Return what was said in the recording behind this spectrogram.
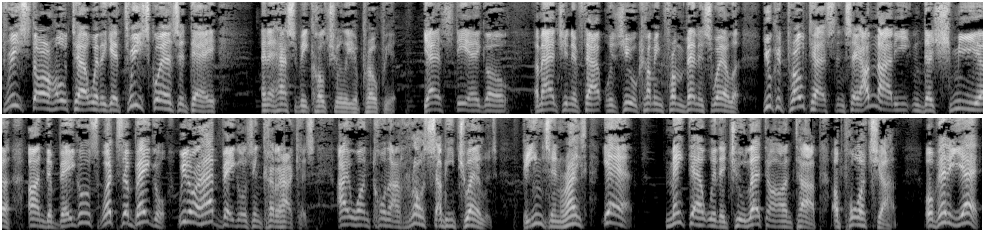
three star hotel where they get three squares a day, and it has to be culturally appropriate. Yes, Diego. Imagine if that was you coming from Venezuela. You could protest and say, I'm not eating the schmear on the bagels. What's a bagel? We don't have bagels in Caracas. I want con arroz habichuelas. Beans and rice? Yeah. Make that with a chuleta on top, a pork chop. Or better yet,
